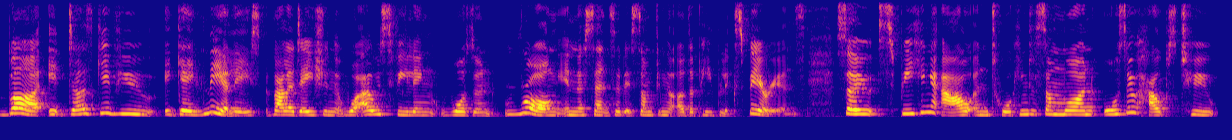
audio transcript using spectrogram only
but it does give you it gave me at least validation that what i was feeling wasn't wrong in the sense that it's something that other people experience. So speaking it out and talking to someone also helps to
